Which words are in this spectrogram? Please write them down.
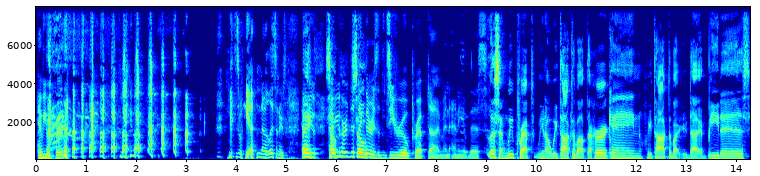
have you heard? Because we have no listeners. Have Hey, you so- have you heard this so- thing? There is zero prep time in any of this. Listen, we prepped. You know, we talked about the hurricane. We talked about your diabetes.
